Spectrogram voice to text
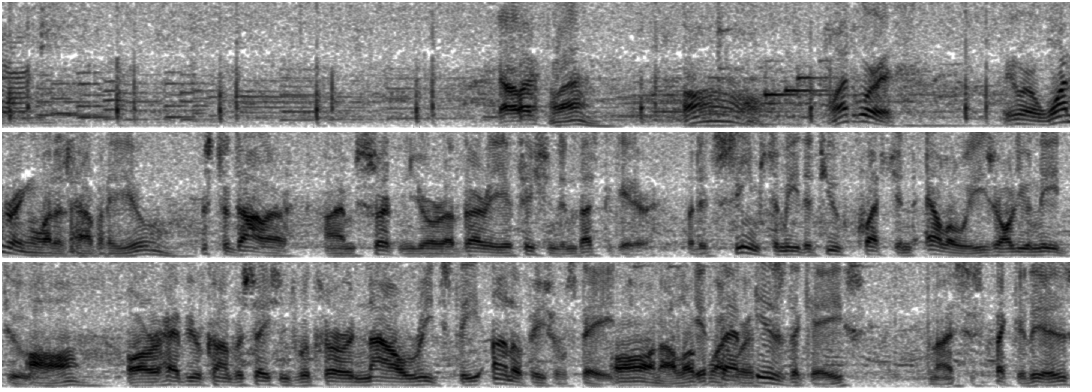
Johnny. Dollar? What? Oh, Wentworth. We were wondering what has happened to you. Mr. Dollar, I'm certain you're a very efficient investigator, but it seems to me that you've questioned Eloise all you need to. Oh? Or have your conversations with her now reached the unofficial stage? Oh, now look, If Wentworth. that is the case, and I suspect it is,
